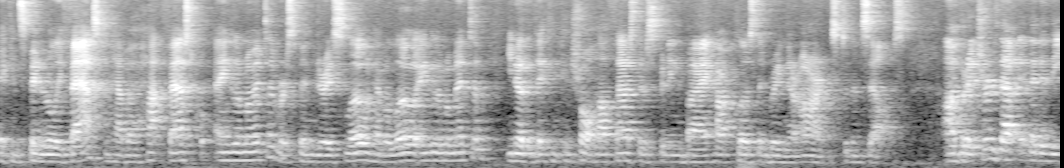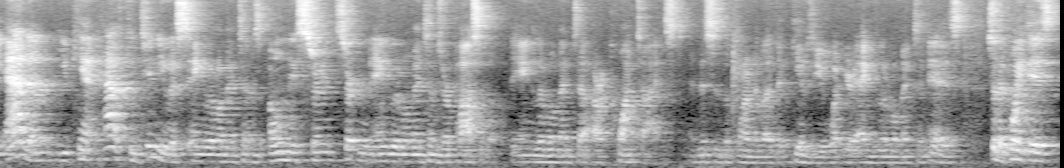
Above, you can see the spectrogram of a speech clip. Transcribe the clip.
They can spin really fast and have a hot, fast angular momentum, or spin very slow and have a low angular momentum. You know that they can control how fast they're spinning by how close they bring their arms to themselves. Uh, but it turns out that in the atom, you can't have continuous angular momentums, only certain, certain angular momentums are possible. The angular momenta are quantized, and this is the formula that gives you what your angular momentum is. So the point is,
